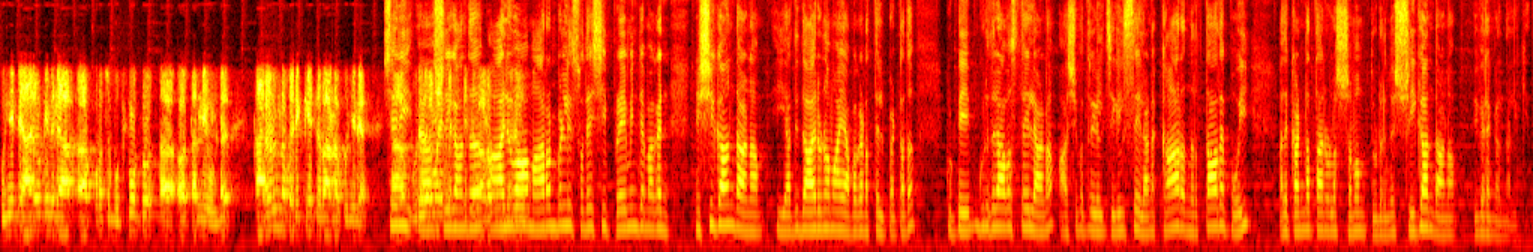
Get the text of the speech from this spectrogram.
കുഞ്ഞിന്റെ ആരോഗ്യനില കുറച്ച് ബുദ്ധിമുട്ട് തന്നെയുണ്ട്. കരളിന് പരിക്കേറ്റതാണ് കുഞ്ഞിന്. ശരി ശ്രീകാന്ത്. ആലുവ മാറമ്പള്ളി സ്വദേശി പ്രേമിന്റെ മകൻ നിഷികാന്താണ് ഈ അതിദാരുണമായ അപകടത്തിൽ പെട്ടത് കുട്ടി ഗുരുതരാവസ്ഥയിലാണ് ആശുപത്രിയിൽ ചികിത്സയിലാണ്. കാർ നിർത്താതെ പോയി. അത് കണ്ടെത്താനുള്ള ശ്രമം തുടരുന്നു. ശ്രീകാന്താണ് വിവരങ്ങൾ നൽകിയത്.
